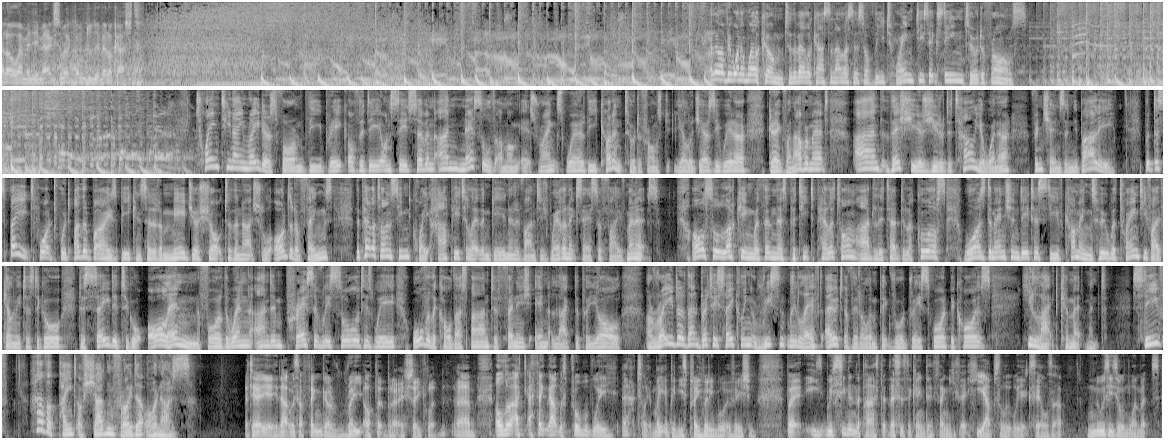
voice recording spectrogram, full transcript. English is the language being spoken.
Hello, I'm Eddie Merckx. Welcome to the Velocast. Hello, everyone, and welcome to the Velocast analysis of the 2016 Tour de France. 29 riders formed the break of the day on stage 7 and nestled among its ranks were the current Tour de France yellow jersey wearer Greg Van Avermaet and this year's Giro d'Italia winner Vincenzo Nibali. But despite what would otherwise be considered a major shock to the natural order of things, the peloton seemed quite happy to let them gain an advantage well in excess of five minutes. Also lurking within this petite peloton ad la tête de la course was Dimension Data's Steve Cummings, who, with 25 kilometres to go, decided to go all in for the win and impressively soloed his way over the Col d'Aspin to finish in Lac de Payolle, a rider that British Cycling recently left out of their Olympic road race squad because he lacked commitment. Steve, have a pint of Schadenfreude on us. I tell you, that was a finger right up at British cycling. Um, although I, I, think that was probably, actually, it might have been his primary motivation. But we've seen in the past that this is the kind of thing that he absolutely excels at. Knows his own limits,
